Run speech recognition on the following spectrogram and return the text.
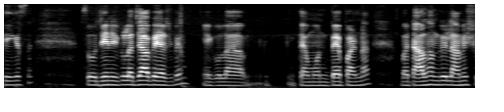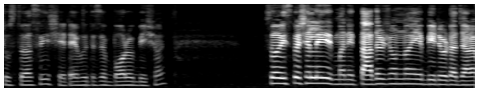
দিয়ে গেছে। সো জিনিসগুলো যাবে, আসবে, এগুলা তেমন ব্যাপার না। বাট আলহামদুলিল্লাহ আমি সুস্থ আছি, সেটাই হইতেছে বড় বিষয়। সো স্পেশালি মানে তাদের জন্য এই ভিডিওটা, যারা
